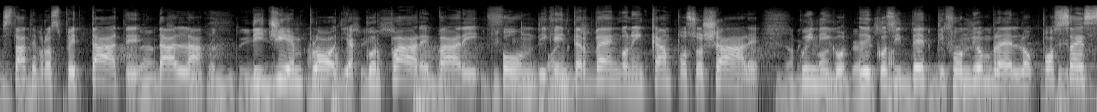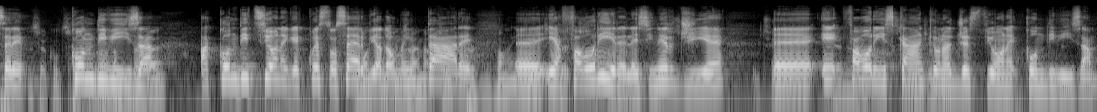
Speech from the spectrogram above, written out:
state prospettate dalla DG Employ di accorpare vari fondi che intervengono in campo sociale, quindi i cosiddetti fondi ombrello, possa essere condivisa a condizione che questo serva ad aumentare eh, e a favorire le sinergie eh, e favorisca anche una gestione condivisa.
